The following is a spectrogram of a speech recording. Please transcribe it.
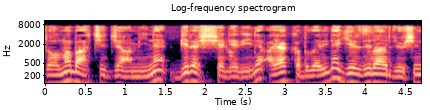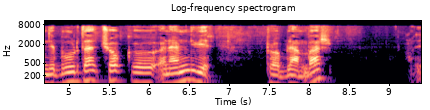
Dolmabahçe Camii'ne bira şişeleriyle ayakkabılarıyla girdiler diyor. Şimdi burada çok e, önemli bir problem var. E,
